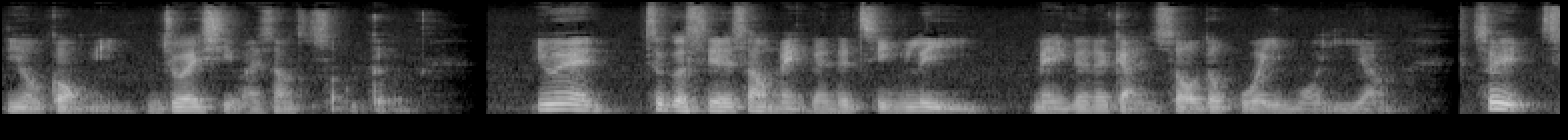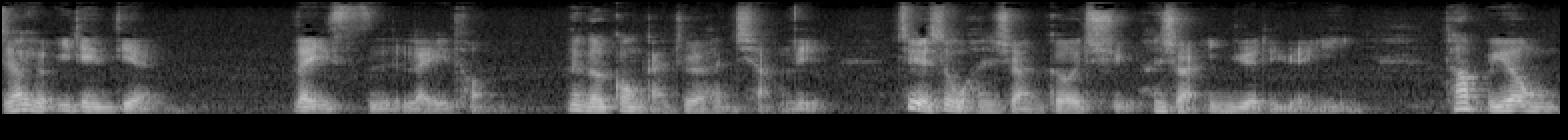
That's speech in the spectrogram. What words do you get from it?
你有共鸣，你就会喜欢上这首歌。因为这个世界上每个人的经历、每个人的感受都不会一模一样，所以只要有一点点类似、雷同，那个共感就会很强烈。这也是我很喜欢歌曲、很喜欢音乐的原因。他不用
